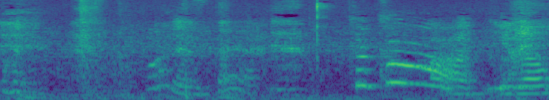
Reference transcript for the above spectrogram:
What is that? Caw, you know?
